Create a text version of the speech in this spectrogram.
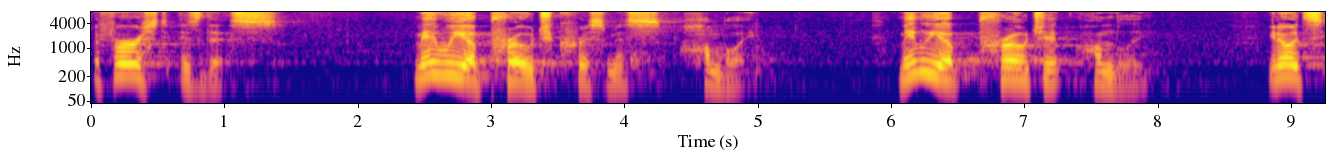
The first is this May we approach Christmas humbly. May we approach it humbly. You know, it's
